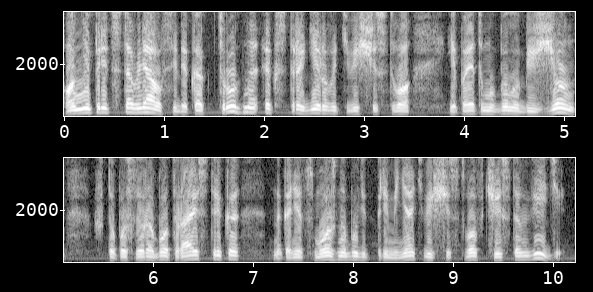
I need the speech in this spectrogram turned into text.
Он не представлял себе, как трудно экстрагировать вещество, и поэтому был убежден, что после работ Райстрика наконец можно будет применять вещество в чистом виде —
